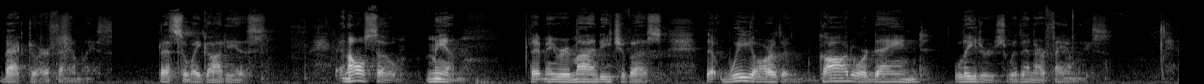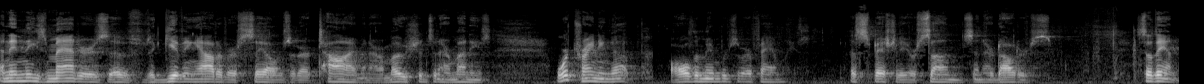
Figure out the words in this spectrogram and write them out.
back to our families. That's the way God is. And also, men, let me remind each of us that we are the God ordained leaders within our families. And in these matters of the giving out of ourselves, of our time and our emotions and our monies, we're training up all the members of our families, especially our sons and our daughters. So then,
